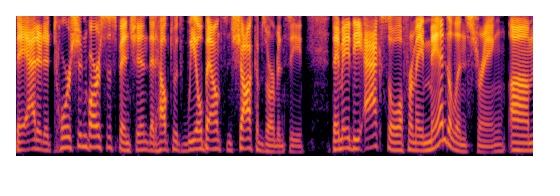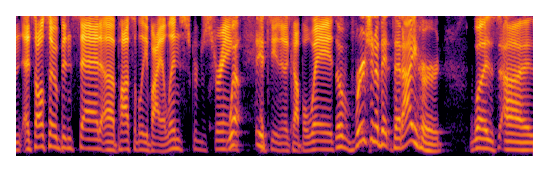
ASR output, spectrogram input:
they added a torsion bar suspension that helped with wheel bounce and shock absorbency. They made the axle from a mandolin string. Um, it's also been said uh, possibly violin string. Well, I've it's- seen it a couple ways. The version of it that I heard was uh,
